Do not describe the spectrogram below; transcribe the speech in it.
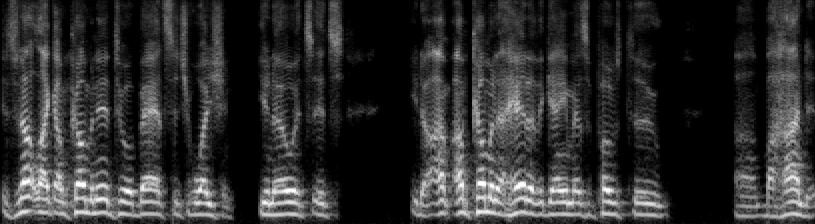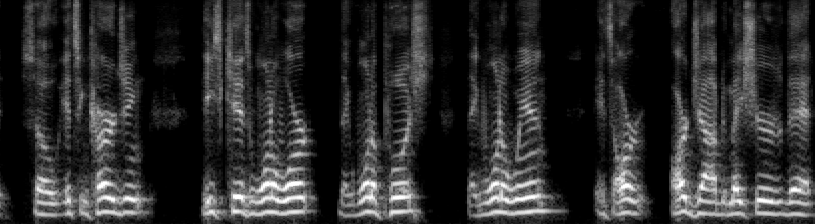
it's not like I'm coming into a bad situation. You know, it's it's you know, I'm I'm coming ahead of the game as opposed to um, behind it. So it's encouraging. These kids want to work. They want to push. They want to win. It's our our job to make sure that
